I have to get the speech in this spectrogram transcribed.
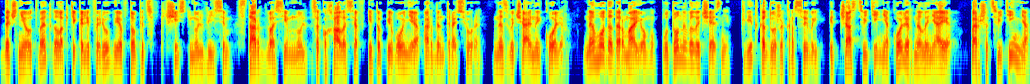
Дачні ответ галактикаліферю Віавтопіц 608, Старт 270 закохалася в Ітопівонія Ардентресюре. Незвичайний колір. Негода дарма йому, бутони величезні, квітка дуже красивий. Під час цвітіння колір не линяє. Перше цвітіння,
